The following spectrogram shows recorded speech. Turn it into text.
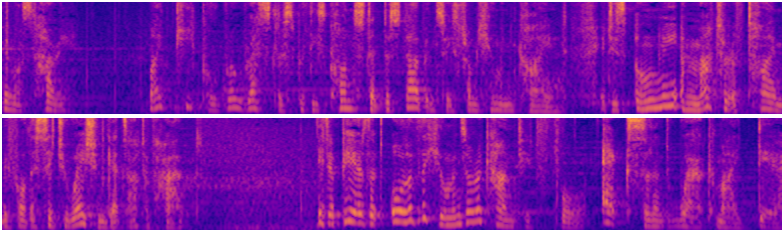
We must hurry. My people grow restless with these constant disturbances from humankind. It is only a matter of time before the situation gets out of hand. It appears that all of the humans are accounted for. Excellent work, my dear.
